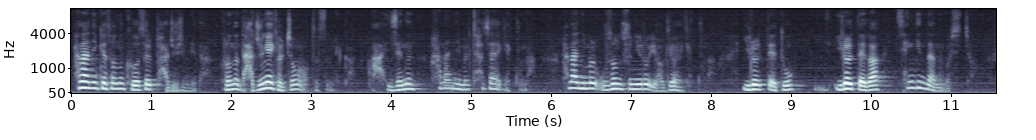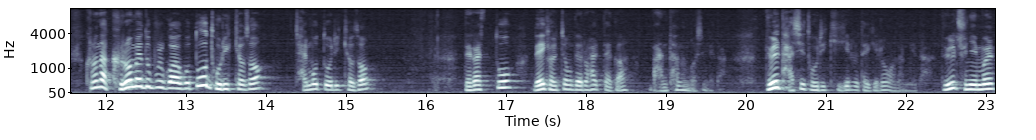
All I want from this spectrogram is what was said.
하나님께서는 그것을 봐주십니다. 그러나 나중에 결정은 어떻습니까? 아 이제는 하나님을 찾아야겠구나. 하나님을 우선순위로 여겨야겠구나. 이럴 때도 이럴 때가 생긴다는 것이죠. 그러나 그럼에도 불구하고 또 돌이켜서 잘못 돌이켜서 내가 또 내 결정대로 할 때가 많다는 것입니다. 늘 다시 돌이키기를 되기를 원합니다. 늘 주님을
